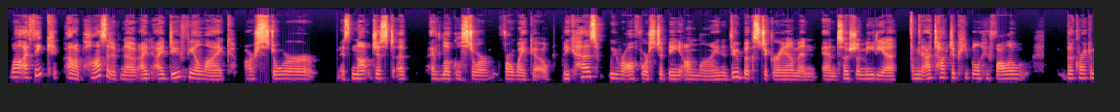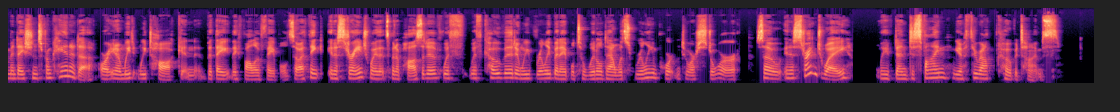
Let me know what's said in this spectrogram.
Well, I think on a positive note, I, I do feel like our store is not just a, a local store for Waco. Because we were all forced to be online and through Bookstagram and, and social media. I mean, I talk to people who follow book recommendations from Canada or you know we we talk and but they they follow fabled. So I think in a strange way that's been a positive with with covid and we've really been able to whittle down what's really important to our store. So in a strange way we've done just fine you know throughout covid times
